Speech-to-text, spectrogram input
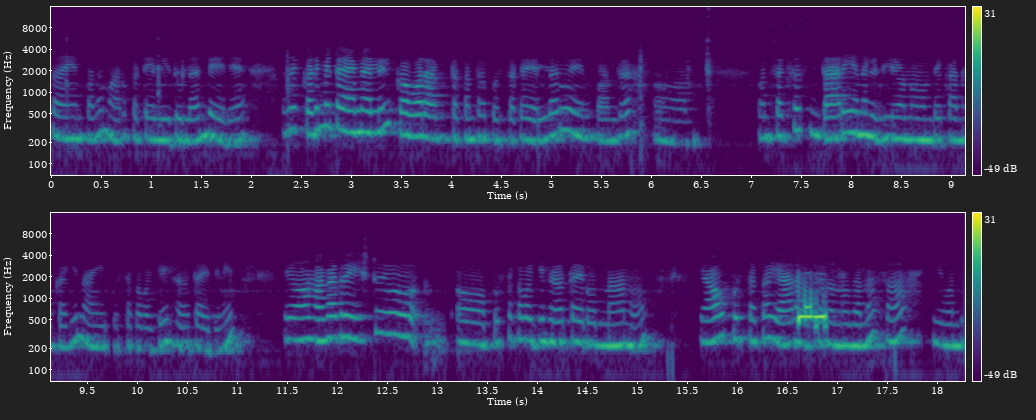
ಸಹ ಏನಪ್ಪ ಅಂದರೆ ಮಾರುಕಟ್ಟೆಯಲ್ಲಿ ಇದು ಲಭ್ಯ ಇದೆ. ಅಂದರೆ ಕಡಿಮೆ ಟೈಮಲ್ಲಿ ಕವರ್ ಆಗ್ತಕ್ಕಂಥ ಪುಸ್ತಕ. ಎಲ್ಲರೂ ಏನಪ್ಪ ಅಂದರೆ ಒಂದು ಸಕ್ಸಸ್ ದಾರಿಯನ್ನು ಹಿಡಲಿ ಅನ್ನೋ ಒಂದೇ ಕಾರಣಕ್ಕಾಗಿ ನಾನು ಈ ಪುಸ್ತಕ ಬಗ್ಗೆ ಹೇಳ್ತಾ ಇದ್ದೀನಿ. ಹಾಗಾದರೆ ಇಷ್ಟು ಪುಸ್ತಕ ಬಗ್ಗೆ ಹೇಳ್ತಾ ಇರೋದು ನಾನು. ಯಾವ ಪುಸ್ತಕ, ಯಾರು ಆಥರ್ ಅನ್ನೋದನ್ನು ಸಹ ಈ ಒಂದು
